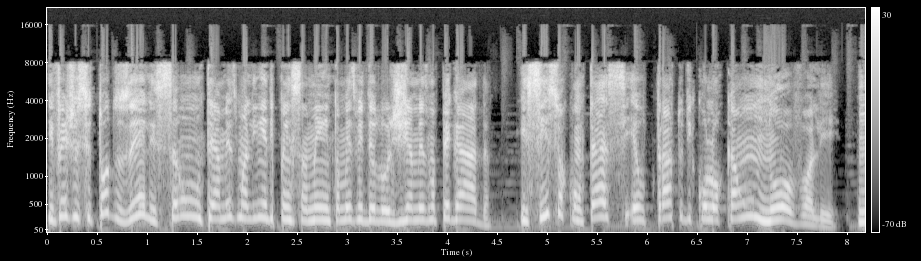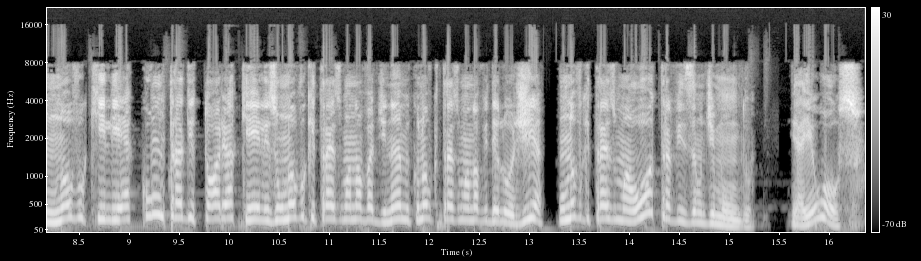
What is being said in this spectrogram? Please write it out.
E vejo se todos eles são têm a mesma linha de pensamento, a mesma ideologia, a mesma pegada. E se isso acontece, eu trato de colocar um novo ali um novo que ele é contraditório àqueles, um novo que traz uma nova dinâmica, um novo que traz uma nova ideologia, um novo que traz uma outra visão de mundo. E aí eu ouço.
